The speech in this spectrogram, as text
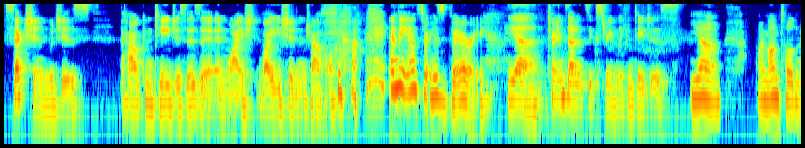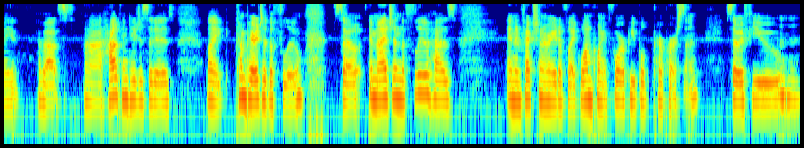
section, which is how contagious is it and why sh- why you shouldn't travel. Yeah. And the answer is very. yeah, turns out it's extremely contagious. Yeah. My mom told me about uh, how contagious it is, like compared to the flu. So imagine the flu has an infection rate of like 1.4 people per person. So if you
